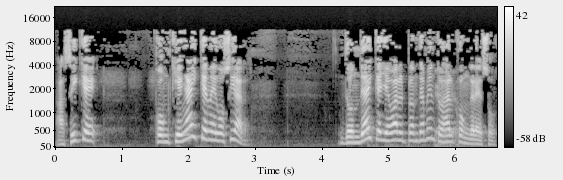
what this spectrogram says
Así que, ¿con quién hay que negociar? donde hay que llevar el planteamiento es al Congreso.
